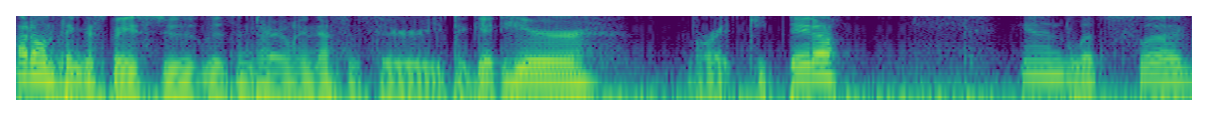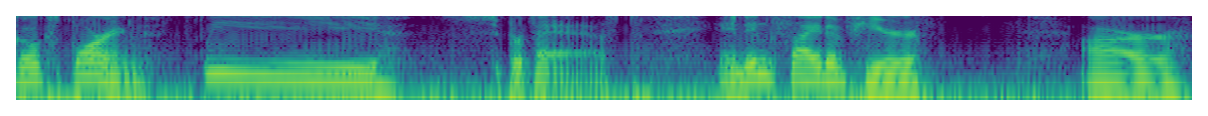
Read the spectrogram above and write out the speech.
I don't think a spacesuit is entirely necessary to get here. All right, keep data. And let's uh, go exploring. We super fast. And inside of here are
